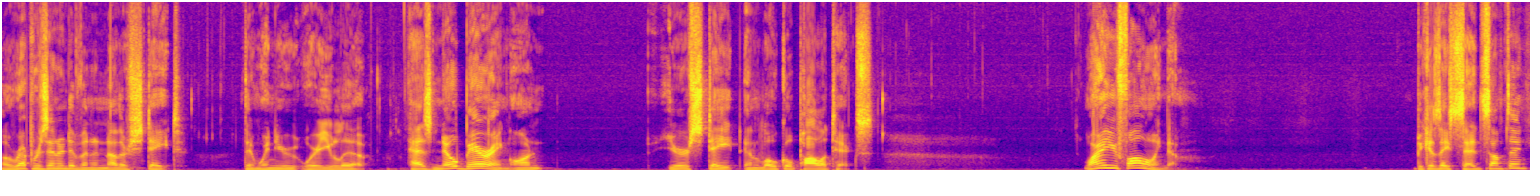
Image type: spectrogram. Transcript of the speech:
a representative in another state than when you where you live, has no bearing on your state and local politics. Why are you following them? because they said something?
